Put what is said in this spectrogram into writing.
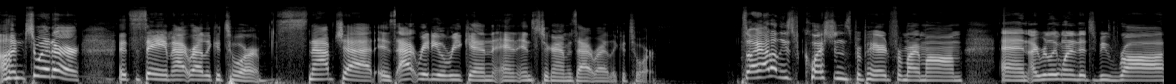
On Twitter, it's the same at Riley Couture. Snapchat is at Radio Rican, and Instagram is at Riley Couture. So I had all these questions prepared for my mom, and I really wanted it to be raw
